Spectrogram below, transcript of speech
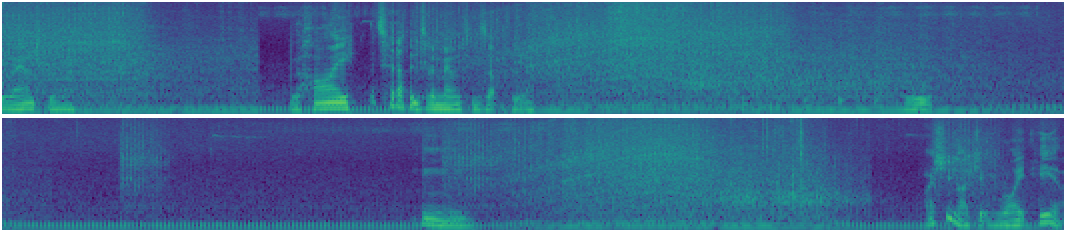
Around here. We're high. Let's head up into the mountains up here. Ooh. Hmm. I actually like it right here.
